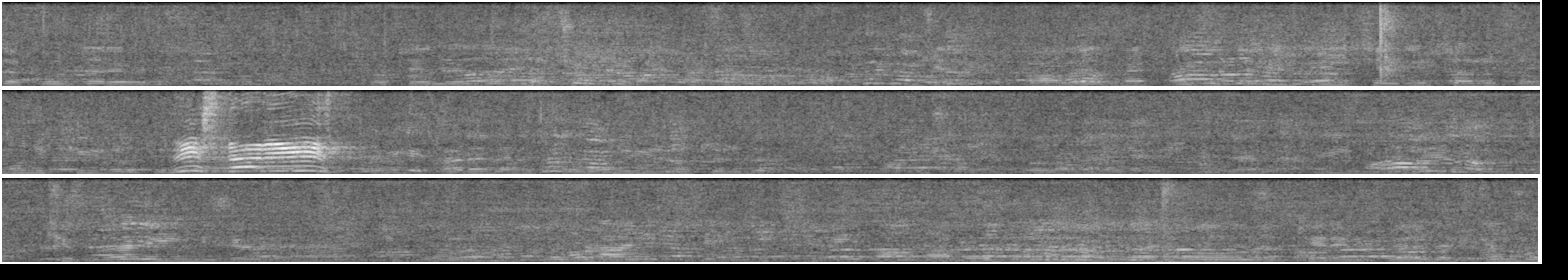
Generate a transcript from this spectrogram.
İstakozlar evet. Otellerde bunu çok iyi. Ahmet Mert Bey'in en sevdiği sarı somun 230 lira. Müşteriyiz. Karadeniz somonu 130 lira. Dolamın 60 güzel. En güzeli çıpra en güzel. Gördünüz mü arkadaşlar? O kerevitlere bak. Jumbo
